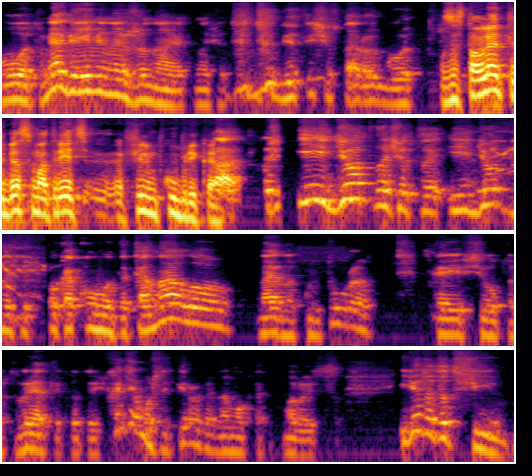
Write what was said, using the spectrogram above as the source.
Вот, у меня беременная жена, это, значит, 2002 год. Заставляет тебя смотреть э, фильм Кубрика. Да, значит, и идет, значит, и идет, значит, по какому-то каналу, наверное, культура, скорее всего, потому что вряд ли кто-то, хотя, может, и первый когда мог так морозиться. Идет этот фильм,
